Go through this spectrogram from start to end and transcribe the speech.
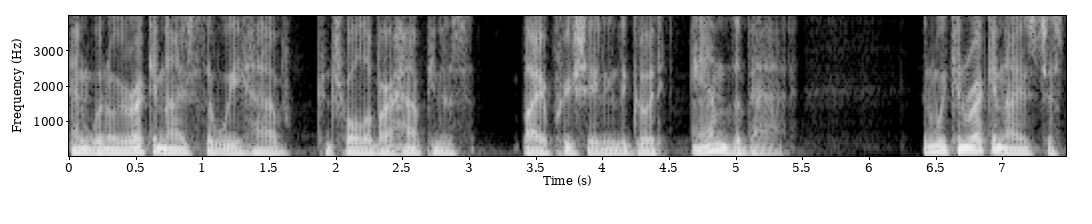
And when we recognize that we have control of our happiness by appreciating the good and the bad, then we can recognize just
